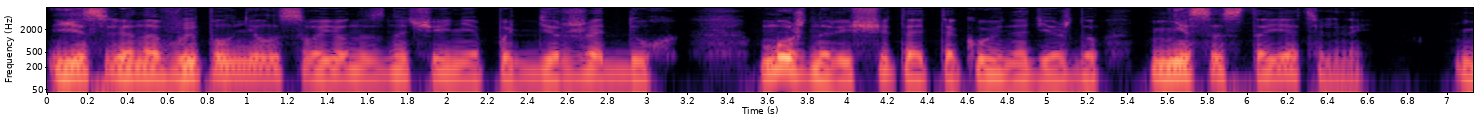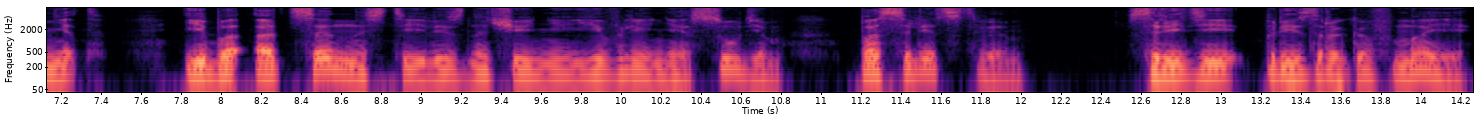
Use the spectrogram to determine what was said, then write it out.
Если она выполнила свое назначение поддержать дух, можно ли считать такую надежду несостоятельной? Нет, ибо о ценности или значении явления судим последствиям. Среди призраков Майи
